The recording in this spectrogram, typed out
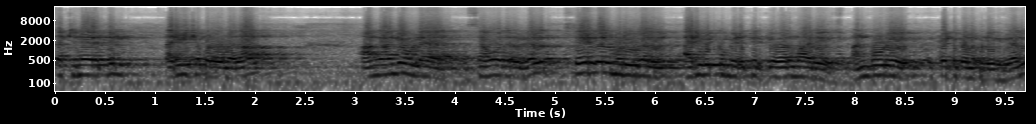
சற்று நேரத்தில் அறிவிக்கப்பட உள்ளதால் ஆங்காங்கே உள்ள சகோதரர்கள் தேர்தல் முடிவுகள் அறிவிக்கும் இடத்திற்கு வருமாறு அன்போடு கேட்டுக்கொள்ளப்படுகிறீர்கள்.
